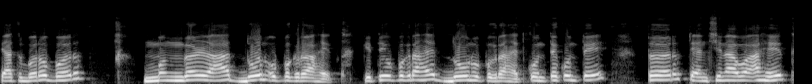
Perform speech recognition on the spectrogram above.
त्याचबरोबर मंगळला दोन उपग्रह आहेत. किती उपग्रह आहेत? दोन उपग्रह आहेत. कोणते कोणते? तर त्यांची नावं आहेत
